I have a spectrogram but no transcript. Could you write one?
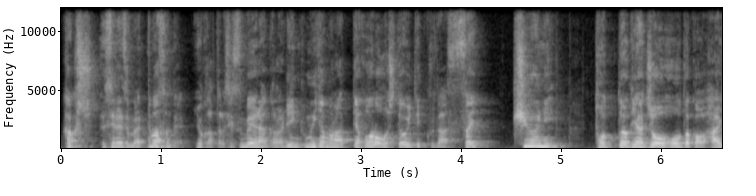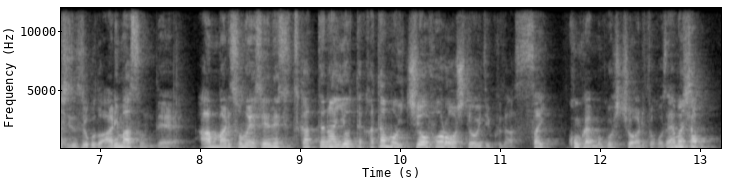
各種 SNS もやってますんで、よかったら説明欄からリンク見てもらってフォローしておいてください。急にとっておきな情報とかを配信することありますんで、あんまりその SNS 使ってないよって方も一応フォローしておいてください。今回もご視聴ありがとうございました。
